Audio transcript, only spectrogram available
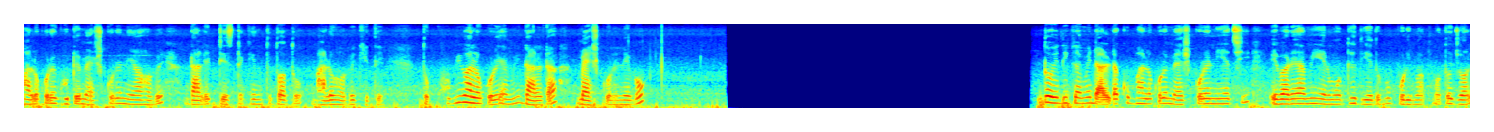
ভালো করে ঘুটে ম্যাশ করে নেওয়া হবে, ডালের টেস্টটা কিন্তু তত ভালো হবে খেতে। তো খুবই ভালো করে আমি ডালটা ম্যাশ করে নেব। তো এদিকে আমি ডালটা খুব ভালো করে ম্যাশ করে নিয়েছি। এবারে আমি এর মধ্যে দিয়ে দেবো পরিমাপ মতো জল।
